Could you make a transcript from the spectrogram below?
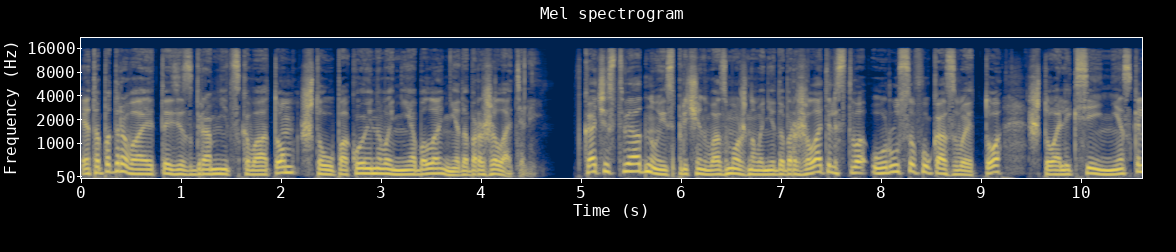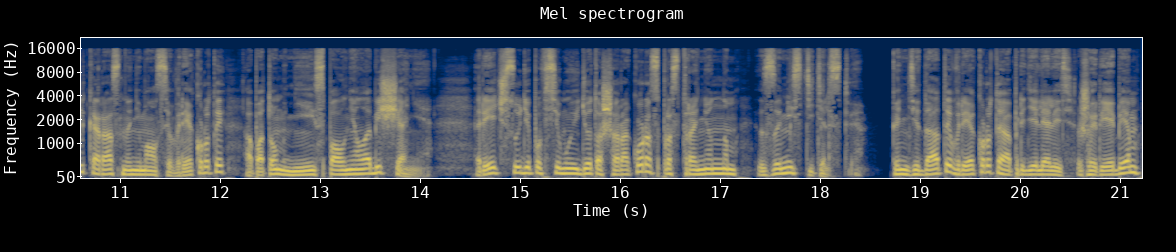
Это подрывает тезис Громницкого о том, что у покойного не было недоброжелателей. В качестве одной из причин возможного недоброжелательства у русов указывает то, что Алексей несколько раз нанимался в рекруты, а потом не исполнял обещания. Речь, судя по всему, идет о широко распространенном заместительстве. Кандидаты в рекруты определялись жеребием,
